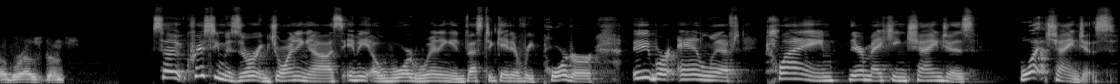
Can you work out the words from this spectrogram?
of residents. So, Christy Mazurek joining us, Emmy Award winning investigative reporter, Uber and Lyft claim they're making changes. What changes?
